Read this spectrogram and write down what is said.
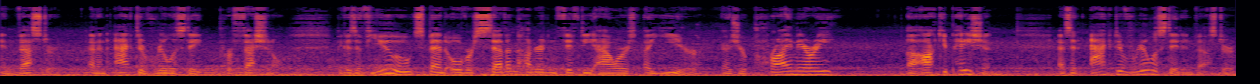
investor and an active real estate professional. Because if you spend over 750 hours a year as your primary uh, occupation, as an active real estate investor,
